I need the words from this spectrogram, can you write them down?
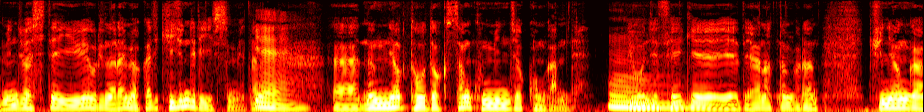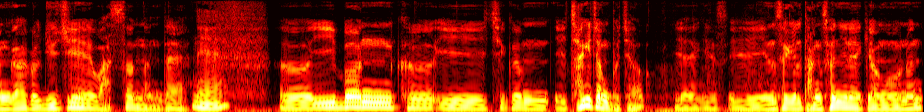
민주화 시대 이후에 우리나라에 몇 가지 기준들이 있습니다. 예. 어, 능력, 도덕성, 국민적 공감대. 음. 요 이제 세계에 대한 어떤 그런 균형 감각을 유지해 왔었는데 네. 어, 이번 그 이 지금 이 차기 정부죠. 예, 이 윤석열 당선인의 경우는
